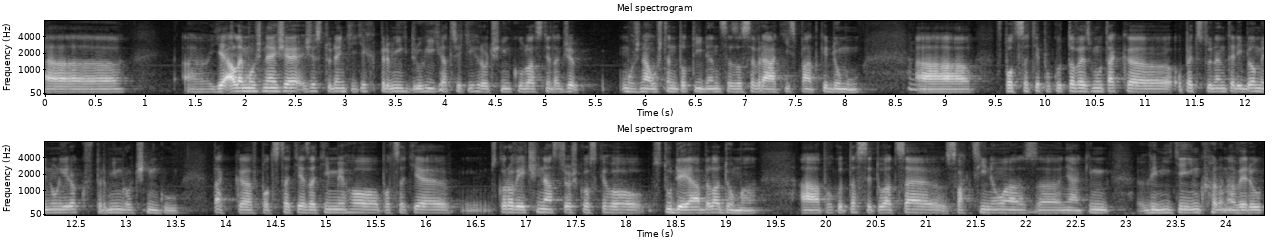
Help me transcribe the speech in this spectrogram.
Uh, uh, je ale možné, že, že studenti těch prvních, druhých a třetích ročníků vlastně, takže možná už tento týden se zase vrátí zpátky domů. A v podstatě, pokud to vezmu, tak opět student, který byl minulý rok v prvním ročníku, tak v podstatě zatím jeho v podstatě skoro většina středoškolského studia byla doma. A pokud ta situace s vakcínou a s nějakým vymítěním koronaviru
